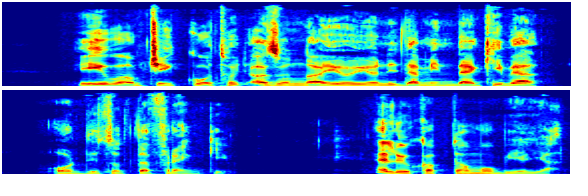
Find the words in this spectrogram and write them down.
– Hívom Csikkót, hogy azonnal jöjjön ide mindenkivel! – ordította Frankie. Előkapta a mobilját.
